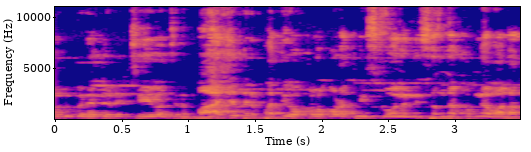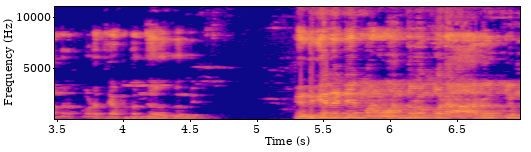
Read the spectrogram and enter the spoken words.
ఉండుకునేది చేయవలసిన బాధ్యతను ప్రతి ఒక్కరు కూడా తీసుకోవాలని సందర్భంగా వాళ్ళందరూ కూడా చెప్పడం జరుగుతుంది. ఎందుకంటే మనం అందరం కూడా ఆరోగ్యం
